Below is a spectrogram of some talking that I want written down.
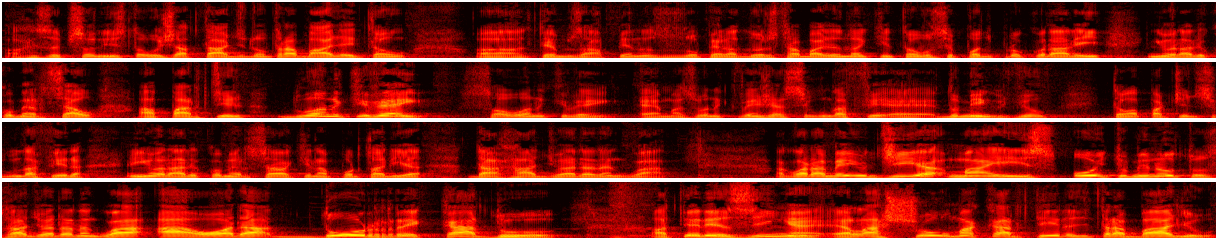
a recepcionista hoje à tarde não trabalha, então uh, temos apenas os operadores trabalhando aqui, então você pode procurar aí em horário comercial a partir do ano que vem. Só o ano que vem. É, mas o ano que vem já é segunda-feira, é domingo, viu? Então a partir de segunda-feira em horário comercial aqui na portaria da Rádio Araranguá. Agora, meio-dia, mais oito minutos, Rádio Araranguá, a hora do recado. A Terezinha, ela achou uma carteira de trabalho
